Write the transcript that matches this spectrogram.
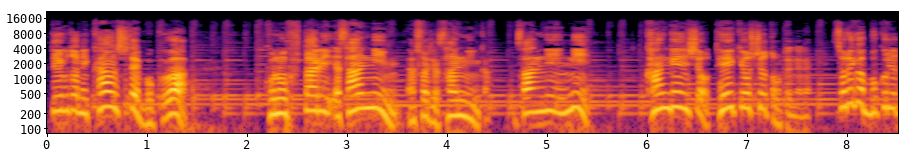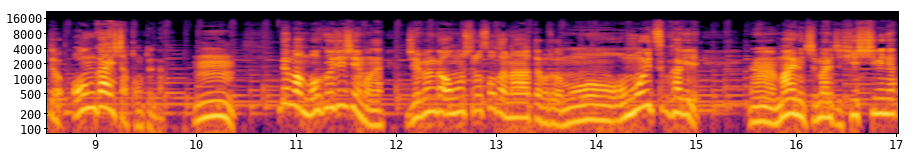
っていうことに関して僕は、この二人、三人、あ、それじゃ三人か。三人に還元しよう、提供しようと思ってんだよね。それが僕にとっての恩返しだと思ってんだ。うん。で、まあ僕自身もね、自分が面白そうだなーってことがもう思いつく限り、うん、毎日毎日必死にね、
